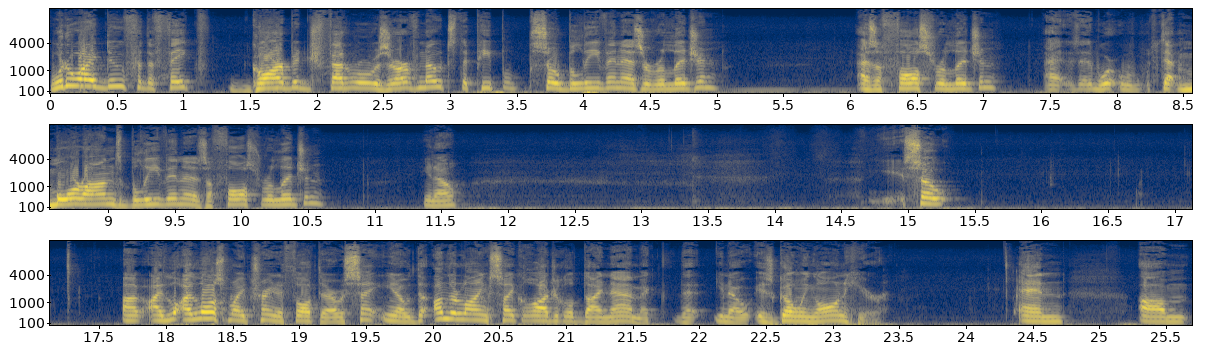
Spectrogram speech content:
What do I do for the fake garbage Federal Reserve notes that people so believe in as a religion? As a false religion? That morons believe in as a false religion? You know? so uh, I, I lost my train of thought there. I was saying, you know, the underlying psychological dynamic that you know is going on here, and um,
